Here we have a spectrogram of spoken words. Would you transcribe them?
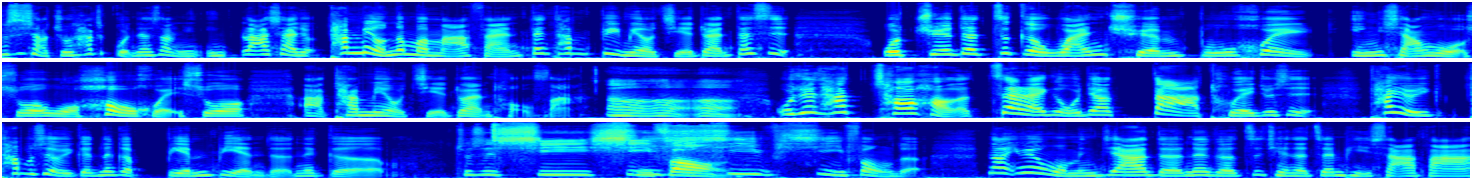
不是小球，它是滚在上面，你拉下来就它没有那么麻烦，但它并没有截断。但是我觉得这个完全不会影响我说我后悔说啊，它没有截断头发。嗯嗯嗯，我觉得它超好了。再来一个，我一定要大推，就是它有一个，它不是有一个那个扁扁的那个。就是吸细缝，吸细缝的。那因为我们家的那个之前的真皮沙发，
